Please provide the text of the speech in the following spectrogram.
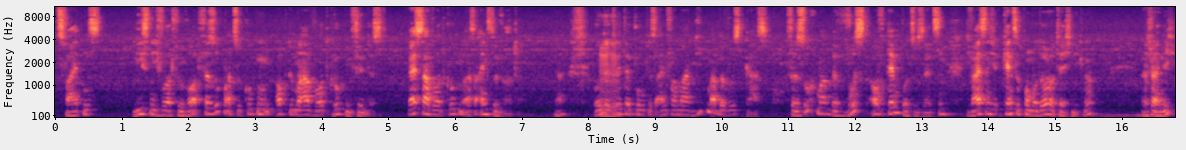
Zweitens, lies nicht Wort für Wort. Versuch mal zu gucken, ob du mal Wortgruppen findest. Besser Wortgruppen als Einzelwörter. Ja? Und mhm. der dritte Punkt ist einfach mal, gib mal bewusst Gas versuch mal bewusst auf Tempo zu setzen. Ich weiß nicht, kennst du Pomodoro-Technik, ne? Wahrscheinlich.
